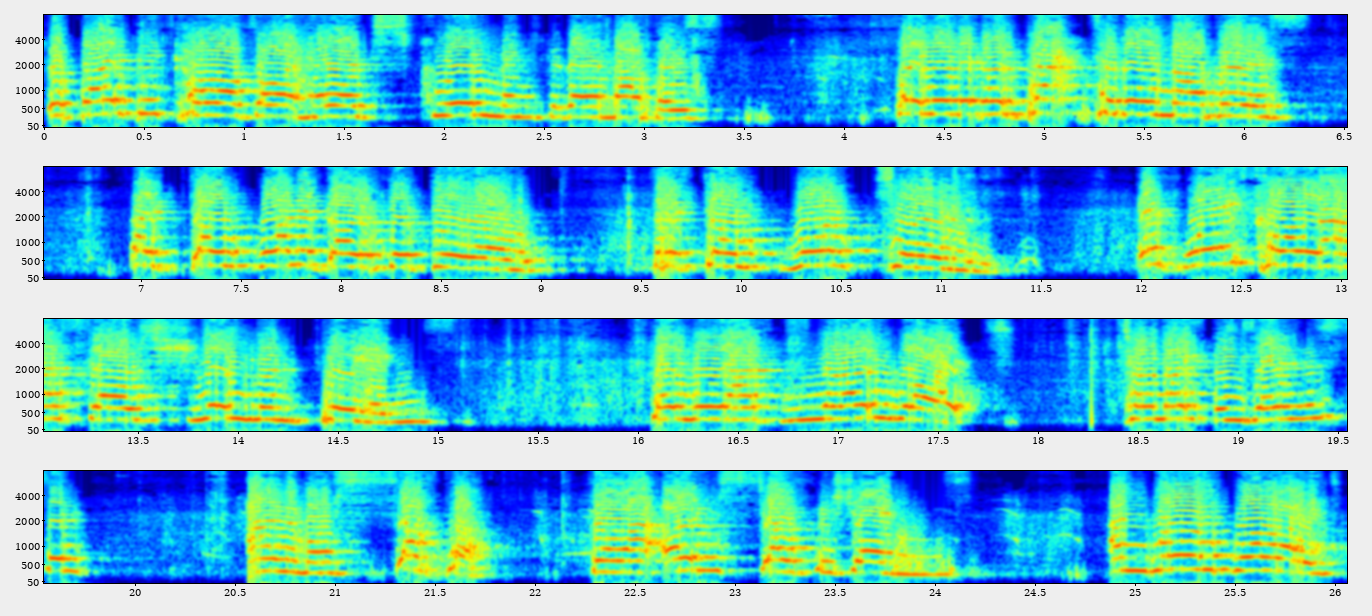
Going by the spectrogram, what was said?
The baby calves I heard screaming for their mothers. They want to go back to their mothers. They don't want to go for Bill. They don't want to. If we call ourselves human beings, then we have no right to make these innocent animals suffer for our own selfish ends. And worldwide,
